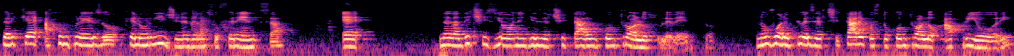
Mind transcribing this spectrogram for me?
perché ha compreso che l'origine della sofferenza è nella decisione di esercitare un controllo sull'evento. Non vuole più esercitare questo controllo a priori,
